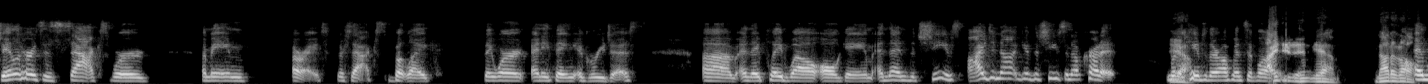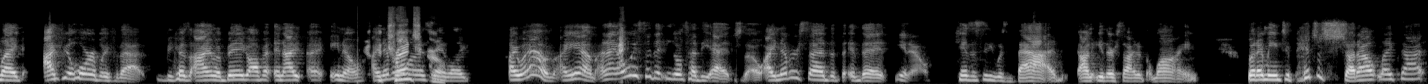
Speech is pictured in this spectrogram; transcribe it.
Jalen Hurts' sacks were, I mean, all right, they're sacks, but like they weren't anything egregious. Um, and they played well all game. And then the Chiefs, I did not give the Chiefs enough credit when yeah. it came to their offensive line. I didn't, yeah, not at all. And like, I feel horribly for that because I'm a big off, and I, I you know, You're I never want to say like, I am, I am, and I always said that Eagles had the edge, though. I never said that the, that you know Kansas City was bad on either side of the line. But I mean, to pitch a shutout like that,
